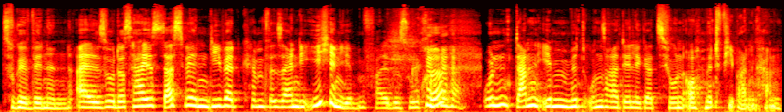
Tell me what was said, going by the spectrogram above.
zu gewinnen. Also das heißt, das werden die Wettkämpfe sein, die ich in jedem Fall besuche und dann eben mit unserer Delegation auch mitfiebern kann.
